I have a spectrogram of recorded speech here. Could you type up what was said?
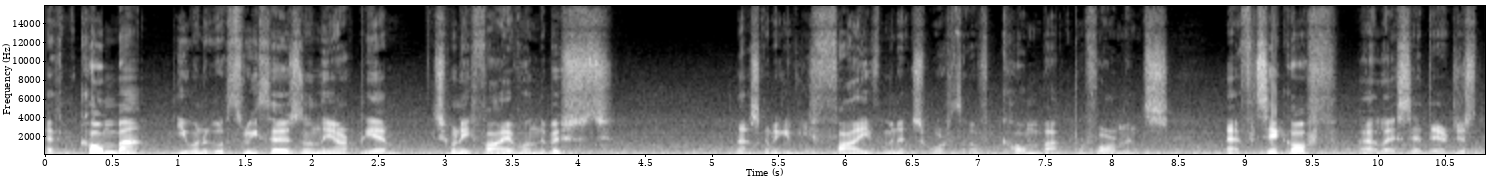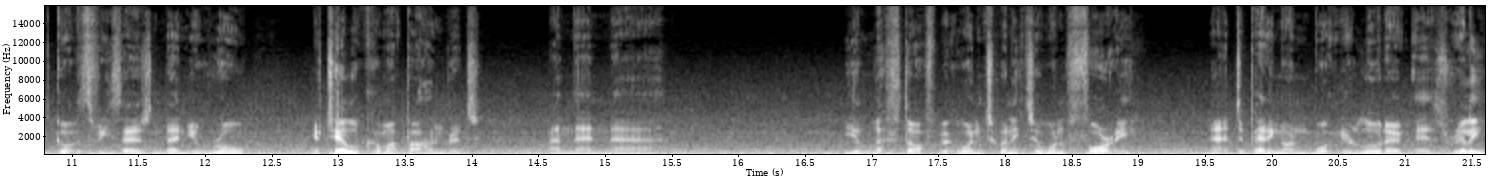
If in combat, you want to go 3000 on the RPM, 25 on the boost. That's going to give you 5 minutes worth of combat performance. Uh, for takeoff, uh, let's say there, just go to 3000, then you roll, your tail will come up at 100, and then uh, you'll lift off about 120 to 140, uh, depending on what your loadout is really.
